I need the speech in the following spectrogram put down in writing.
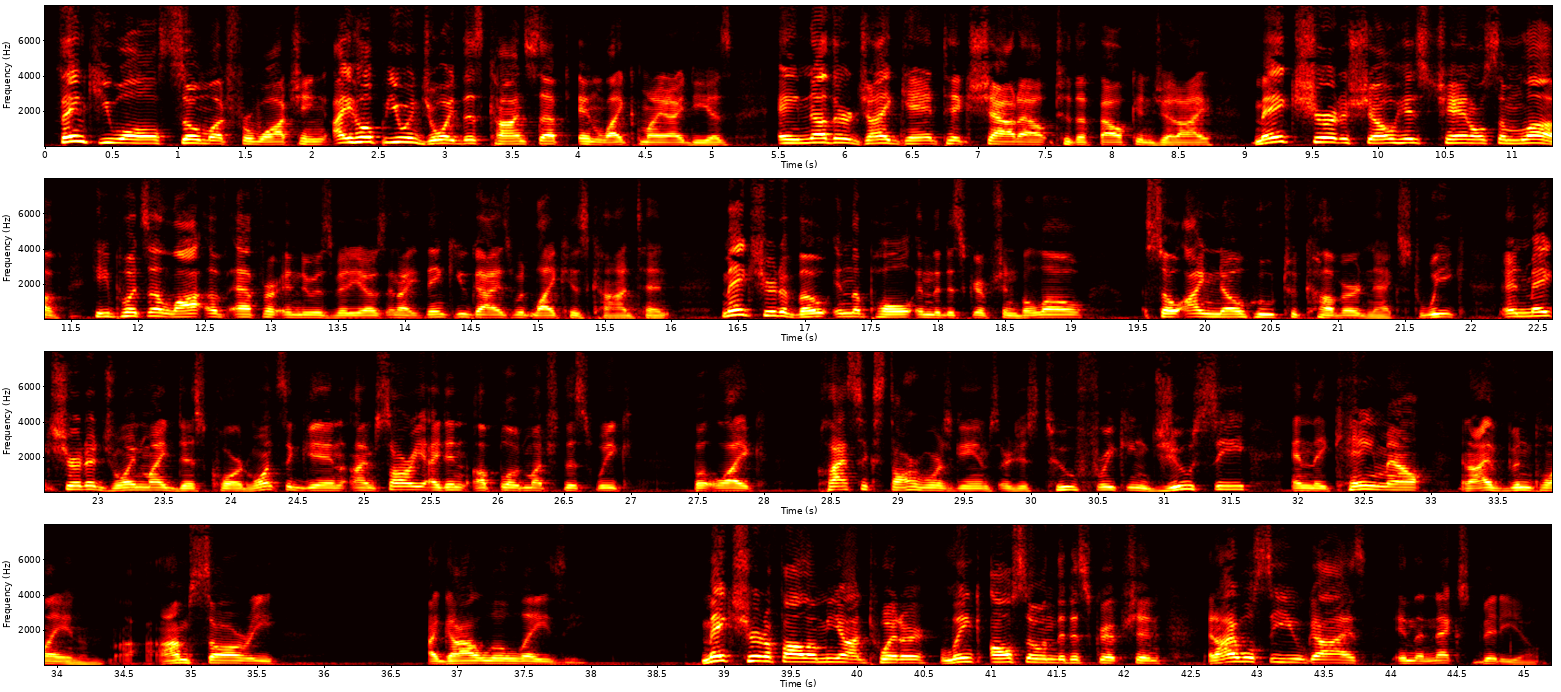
Thank you all so much for watching. I hope you enjoyed this concept and like my ideas. Another gigantic shout out to the Falcon Jedi. Make sure to show his channel some love. He puts a lot of effort into his videos, and I think you guys would like his content. Make sure to vote in the poll in the description below so I know who to cover next week. And make sure to join my Discord. Once again, I'm sorry I didn't upload much this week, but like, classic Star Wars games are just too freaking juicy, and they came out, and I've been playing them. I'm sorry, I got a little lazy. Make sure to follow me on Twitter, link also in the description, and I will see you guys in the next video.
